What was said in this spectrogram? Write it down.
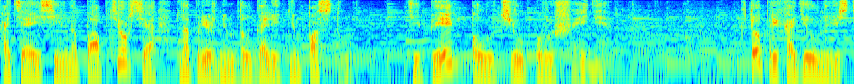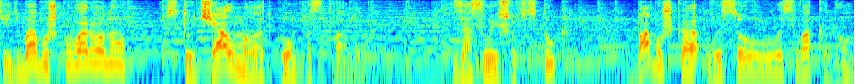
хотя и сильно пообтерся на прежнем долголетнем посту. Теперь получил повышение. Кто приходил навестить бабушку-ворону, стучал молотком по стволу. Заслышав стук, бабушка высовывалась в окно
